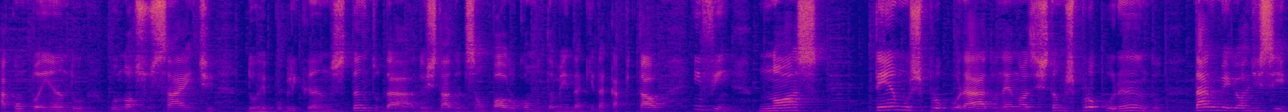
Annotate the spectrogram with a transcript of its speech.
acompanhando o nosso site do Republicanos, tanto da, do estado de São Paulo como também daqui da capital. Enfim, nós temos procurado, né, nós estamos procurando dar o melhor de si.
